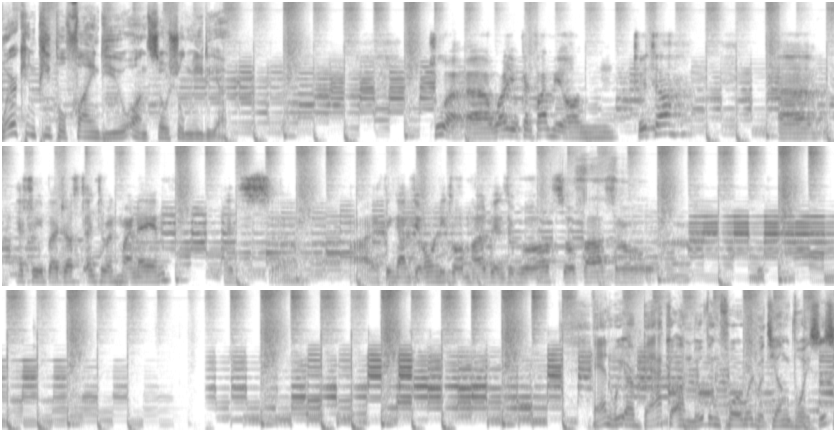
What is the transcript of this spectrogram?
Where can people find you on social media? Sure. Uh, well, you can find me on Twitter, uh, actually by just entering my name. It's uh, I think I'm the only Torben Halbe in the world so far, so And we are back on Moving Forward with Young Voices.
